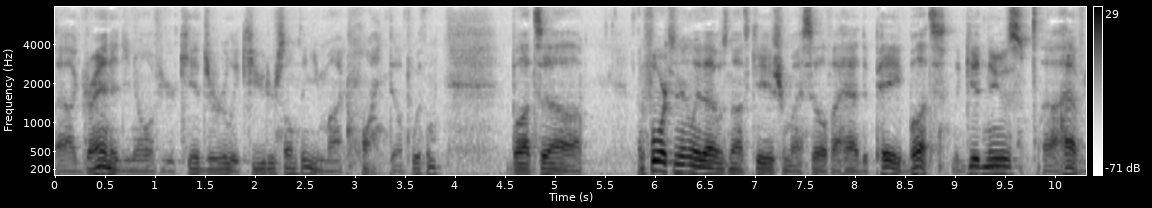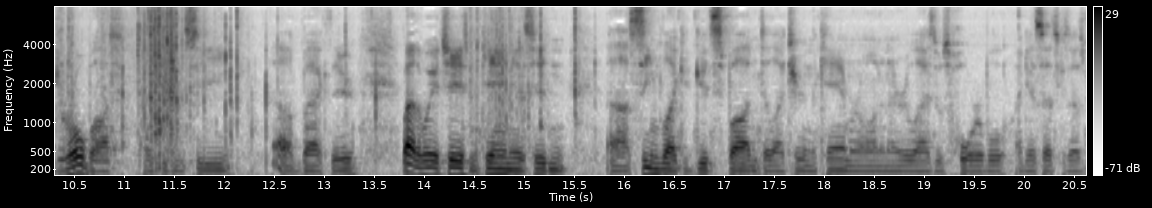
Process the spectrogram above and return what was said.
Uh, granted, you know, if your kids are really cute or something, you might wind up with them. But uh, unfortunately, that was not the case for myself. I had to pay. But the good news, uh, I have Drobot, as you can see uh, back there. By the way, Chase McCain is hidden. Uh, seemed like a good spot until I turned the camera on and I realized it was horrible. I guess that's because I was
